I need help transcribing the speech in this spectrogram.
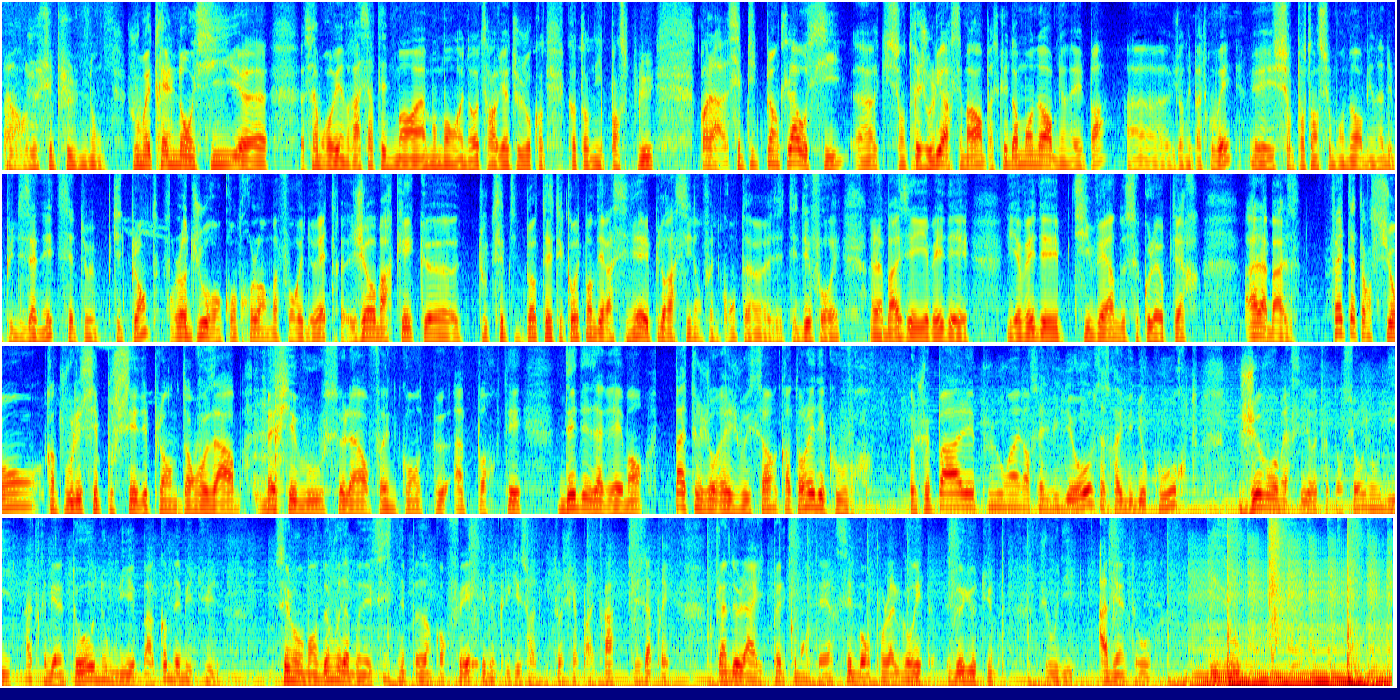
alors je ne sais plus le nom. Je vous mettrai le nom ici, euh, ça me reviendra certainement à un moment ou à un autre, ça revient toujours quand, on n'y pense plus. Voilà, ces petites plantes-là aussi, hein, qui sont très jolies. Alors c'est marrant parce que dans mon orbe, il n'y en avait pas. Hein, J'en ai pas trouvé. Et pourtant, sur mon orbe, il y en a depuis des années, cette petite plante. L'autre jour, en contrôlant ma forêt de hêtres, j'ai remarqué que toutes ces petites plantes étaient complètement déracinées. Il n'y avait plus de racines, en fin de compte. Hein, elles étaient déforées. À la base, il y avait des, il y avait des petits vers de ce coléoptère à la base. Faites attention quand vous laissez pousser des plantes dans vos arbres. Méfiez-vous, cela en fin de compte peut apporter des désagréments pas toujours réjouissants quand on les découvre. Je ne vais pas aller plus loin dans cette vidéo, ça sera une vidéo courte. Je vous remercie de votre attention, je vous dis à très bientôt. N'oubliez pas, comme d'habitude, c'est le moment de vous abonner si ce n'est pas encore fait et de cliquer sur la petite cloche qui apparaîtra juste après. Plein de likes, plein de commentaires, c'est bon pour l'algorithme de YouTube. Je vous dis à bientôt, bisous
